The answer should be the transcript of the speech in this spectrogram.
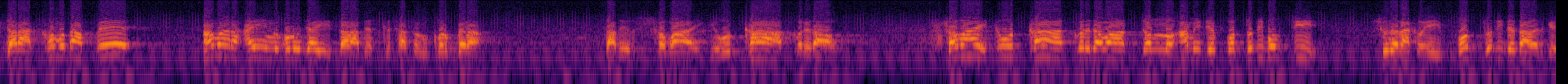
যারা ক্ষমতা পেয়ে আমার আইন অনুযায়ী তারা দেশকে শাসন করবে না তাদের সবাইকে উৎখাত করে দাও সবাইকে উৎখাত করে দেওয়ার জন্য আমি যে পদ্ধতি বলছি শুনে রাখো এই পদ্ধতিতে তাদেরকে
